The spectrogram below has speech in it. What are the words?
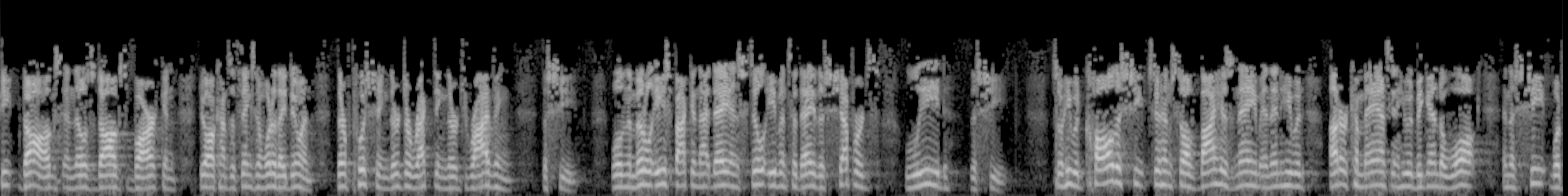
sheep dogs, and those dogs bark and do all kinds of things. And what are they doing? They're pushing, they're directing, they're driving the sheep. Well, in the Middle East back in that day, and still even today, the shepherds lead the sheep. So he would call the sheep to himself by his name, and then he would utter commands, and he would begin to walk, and the sheep would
